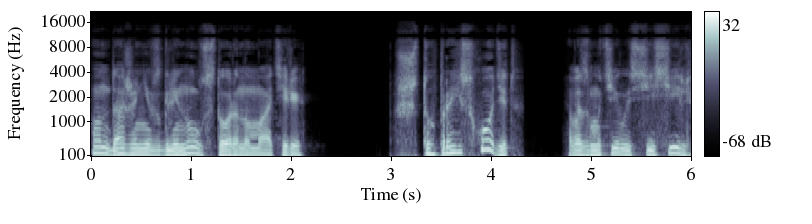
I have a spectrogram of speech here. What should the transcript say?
Он даже не взглянул в сторону матери. Что происходит? возмутилась Сесиль,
